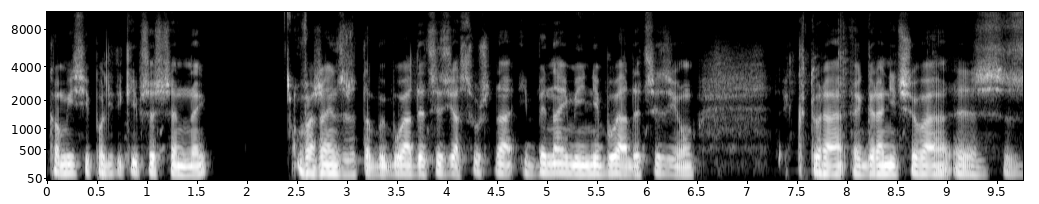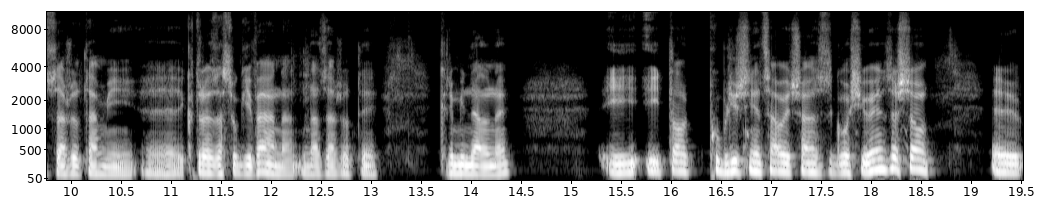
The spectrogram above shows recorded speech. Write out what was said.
Komisji Polityki Przestrzennej, uważając, że to by była decyzja słuszna i bynajmniej nie była decyzją, która graniczyła z zarzutami, y, która zasługiwała na, na zarzuty kryminalne. I, I to publicznie cały czas zgłosiłem. Zresztą y,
